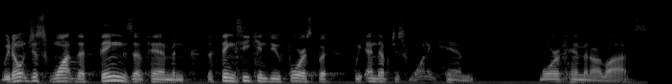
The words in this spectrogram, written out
We don't just want the things of Him and the things He can do for us, but we end up just wanting Him, more of Him in our lives.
